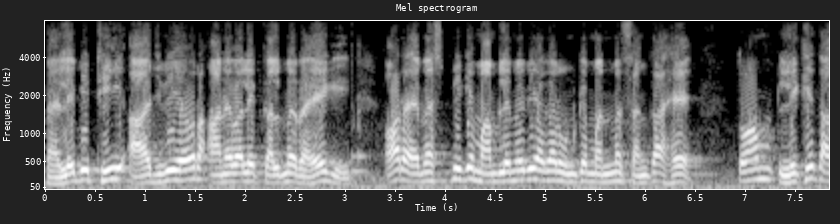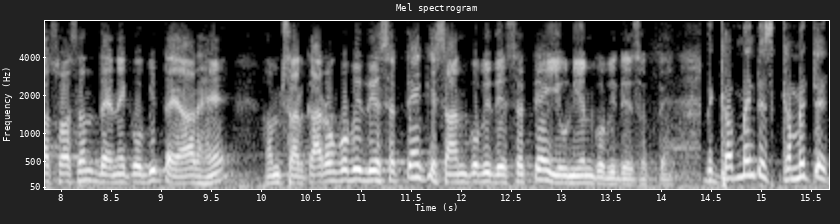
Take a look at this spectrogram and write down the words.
पहले भी थी, आज भी है और आने वाले कल में रहेगी। और एमएसपी के मामले में भी अगर उनके मन में शंका है तो हम लिखित आश्वासन देने को भी तैयार हैं। हम सरकारों को भी दे सकते हैं, किसान को भी दे सकते हैं, यूनियन को भी दे सकते हैं। The government is committed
